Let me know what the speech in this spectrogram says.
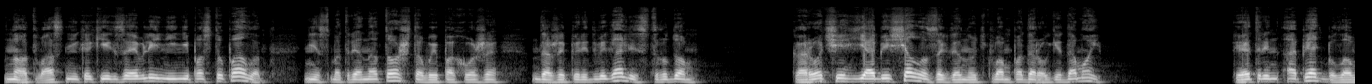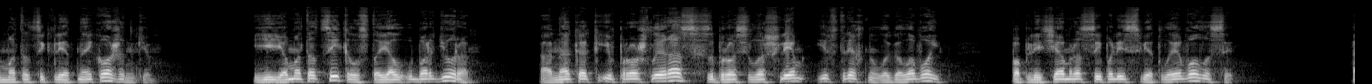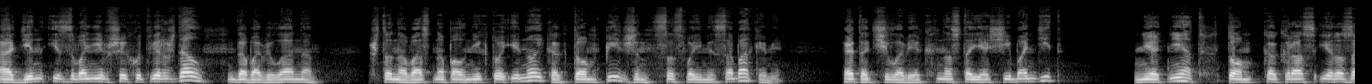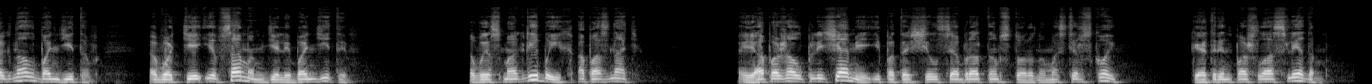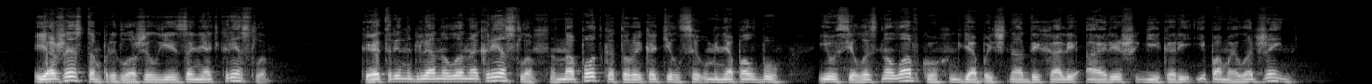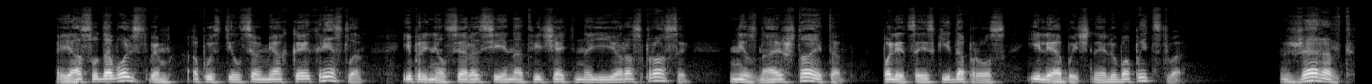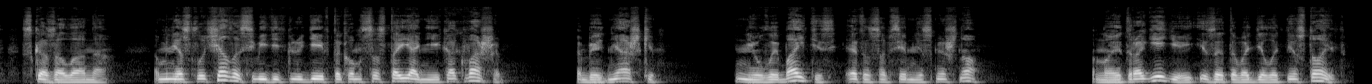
но от вас никаких заявлений не поступало, несмотря на то, что вы, похоже, даже передвигались с трудом. Короче, я обещала заглянуть к вам по дороге домой». Кэтрин опять была в мотоциклетной кожанке. Ее мотоцикл стоял у бордюра. Она, как и в прошлый раз, сбросила шлем и встряхнула головой. По плечам рассыпались светлые волосы. «Один из звонивших утверждал, — добавила она, — что на вас напал никто иной, как Том Пиджин со своими собаками. Этот человек — настоящий бандит». «Нет-нет, Том как раз и разогнал бандитов. Вот те и в самом деле бандиты. Вы смогли бы их опознать?» Я пожал плечами и потащился обратно в сторону мастерской. Кэтрин пошла следом. Я жестом предложил ей занять кресло. Кэтрин глянула на кресло, на пот, который катился у меня по лбу, и уселась на лавку, где обычно отдыхали Айриш, Гикари и Памела Джейн. Я с удовольствием опустился в мягкое кресло и принялся рассеянно отвечать на ее расспросы, не зная, что это — полицейский допрос или обычное любопытство. «Джерард», — сказала она, — «мне случалось видеть людей в таком состоянии, как ваше». «Бедняжки! Не улыбайтесь, это совсем не смешно. Но и трагедию из этого делать не стоит.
